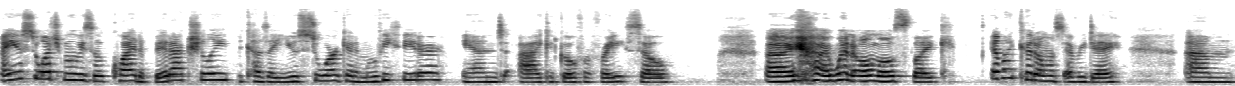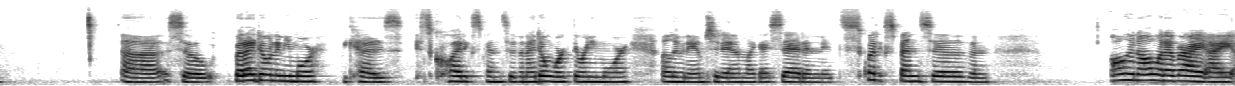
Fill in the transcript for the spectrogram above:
I used to watch movies quite a bit actually because I used to work at a movie theater and I could go for free. So I I went almost like if I could almost every day. Um, uh, so but I don't anymore because it's quite expensive and I don't work there anymore. I live in Amsterdam, like I said, and it's quite expensive. And all in all, whenever I, I,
